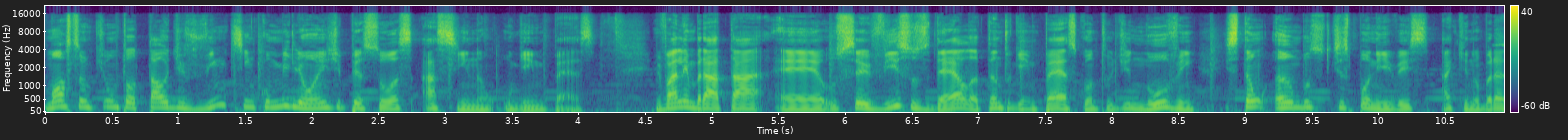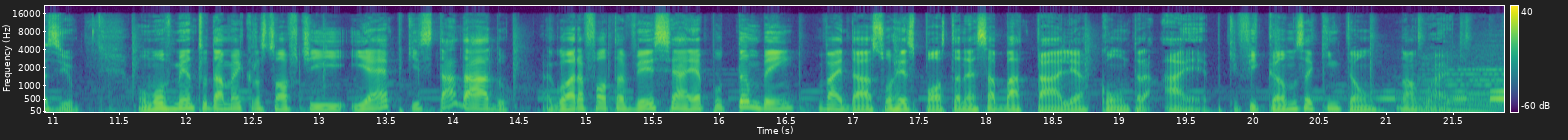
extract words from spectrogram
mostram que um total de 25 milhões de pessoas assinam o Game Pass. E vai lembrar, tá? É, os serviços dela, tanto Game Pass quanto de nuvem, estão ambos disponíveis aqui no Brasil. O movimento da Microsoft e, e Epic está dado. Agora falta ver se a Apple também vai dar a sua resposta nessa batalha contra a Epic. Ficamos aqui então no aguardo.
